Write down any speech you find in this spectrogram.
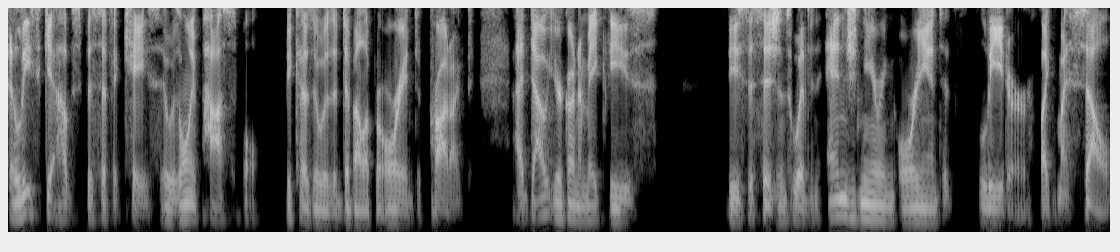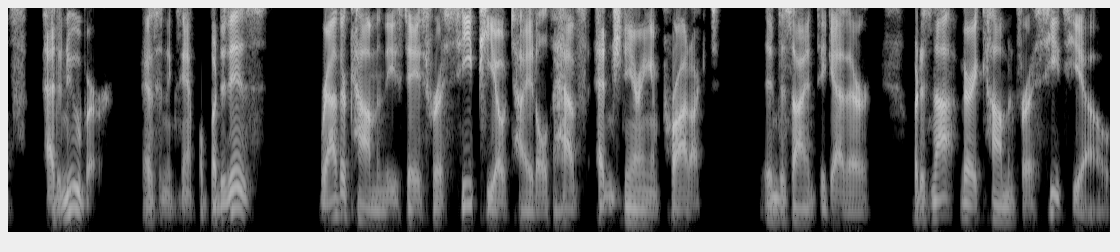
at least GitHub specific case, it was only possible because it was a developer oriented product. I doubt you're going to make these these decisions with an engineering oriented leader like myself at an Uber as an example. But it is rather common these days for a CPO title to have engineering and product and design together, but it's not very common for a CTO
